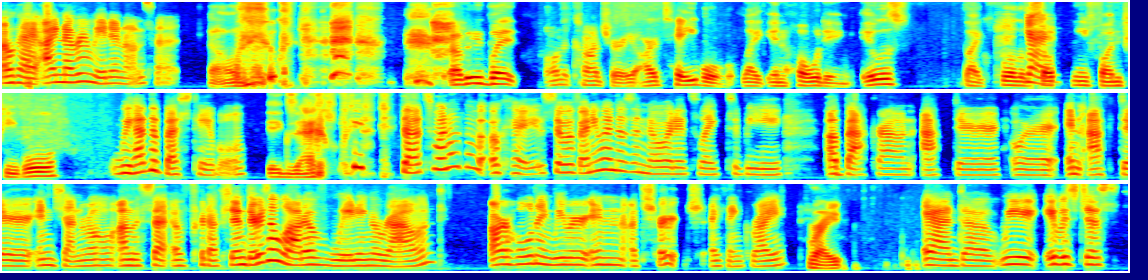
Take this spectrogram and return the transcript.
okay i never made it on set Oh, I mean, but on the contrary, our table, like in holding, it was like full of so many fun people. we had the best table Exactly. That's one of the okay. So if anyone doesn't know what it's like to be a background actor or an actor in general on the set of production, there's a lot of waiting around. Our holding, we were in a church, I think, right? right. And uh, we, it was just,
